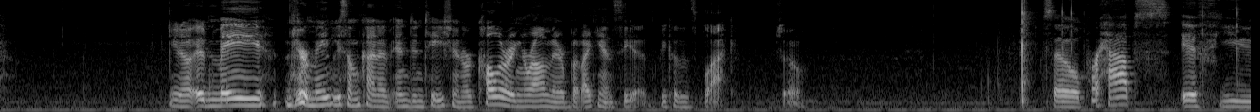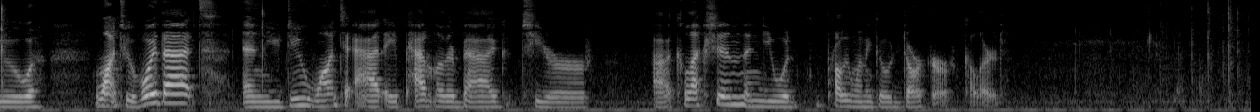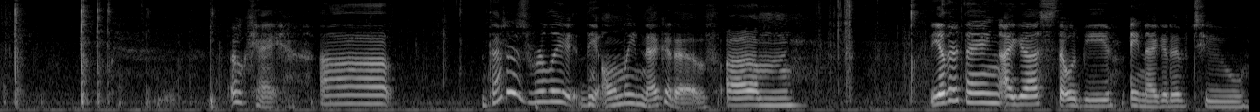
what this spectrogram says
you know, it may, there may be some kind of indentation or coloring around there, but I can't see it because it's black. So, so perhaps if you want to avoid that and you do want to add a patent leather bag to your uh, collection, then you would probably want to go darker colored. Okay, uh, that is really the only negative. Um, the other thing, I guess, that would be a negative to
